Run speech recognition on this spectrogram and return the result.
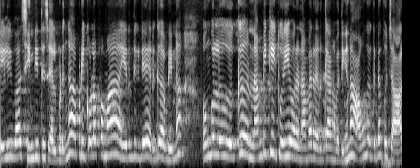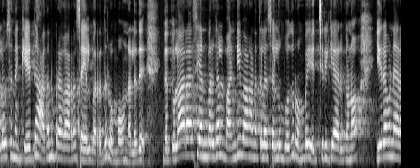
தெளிவாக சிந்தித்து செயல்படுங்க. அப்படி குழப்பமாக இருந்துக்கிட்டே இருக்குது அப்படின்னா உங்களுக்கு நம்பிக்கைக்குரிய ஒரு நபர் இருக்காங்க பார்த்தீங்கன்னா அவங்கக்கிட்ட கொஞ்சம் ஆலோசனை கேட்டு அதன் பிரகாரம் செயல்படுறது ரொம்பவும் நல்லது. இந்த துளாராசி அன்பர்கள் வண்டி வாகனத்தில் செல்லும்போது ரொம்ப எச்சரிக்கையாக இருக்கணும். இரவு நேர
